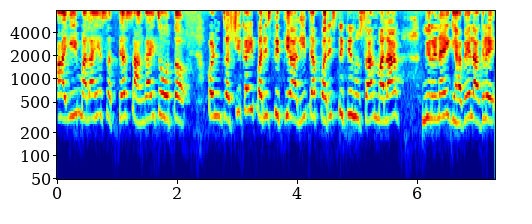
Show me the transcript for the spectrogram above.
आई मला हे सत्य सांगायचं होतं. पण जशी काही परिस्थिती आली त्या परिस्थितीनुसार मला निर्णय घ्यावे लागले.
